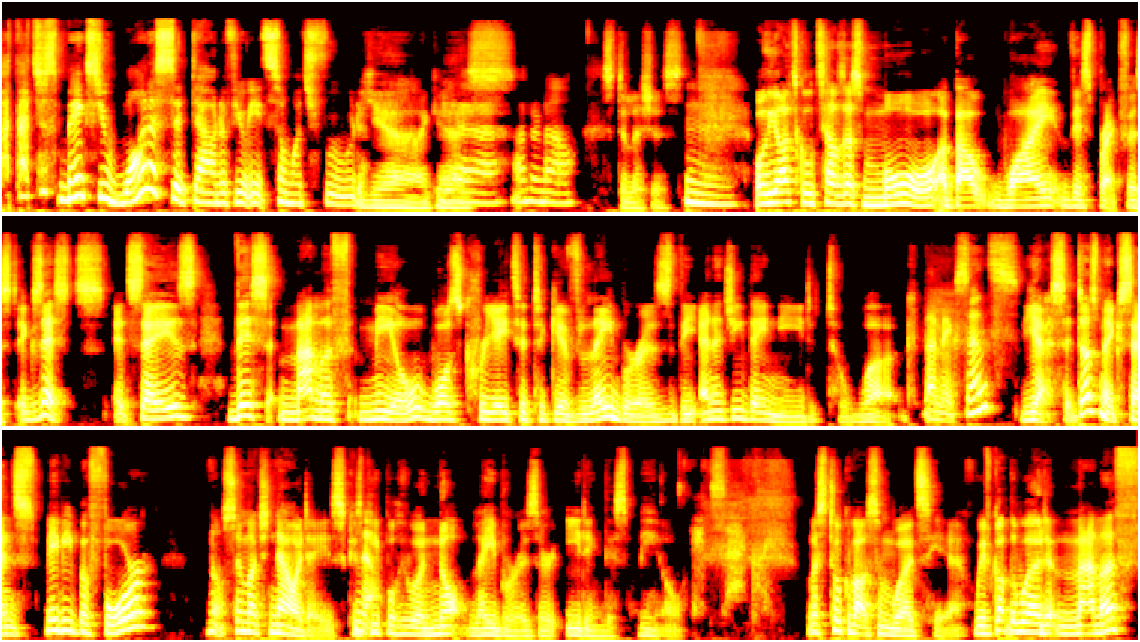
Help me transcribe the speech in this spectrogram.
but that just makes you want to sit down if you eat so much food. yeah, I guess Yeah, I don't know. It's delicious. Mm. Well, the article tells us more about why this breakfast exists. It says this mammoth meal was created to give laborers the energy they need to work. That makes sense. Yes, it does make sense. Maybe before, not so much nowadays, because No. people who are not laborers are eating this meal. Exactly. Let's talk about some words here. We've got the word mammoth.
